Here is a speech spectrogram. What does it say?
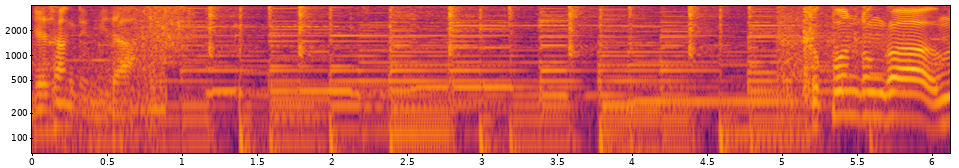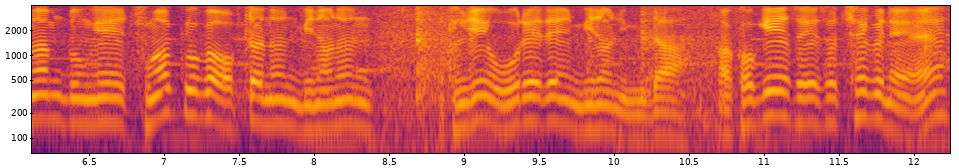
예상됩니다. 녹본동과 응암동에 중학교가 없다는 민원은 굉장히 오래된 민원입니다. 아, 거기에 더해서 최근에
